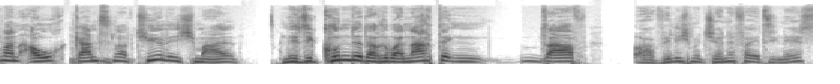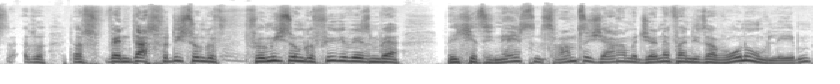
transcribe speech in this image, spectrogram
man auch ganz natürlich mal eine Sekunde darüber nachdenken darf, oh, will ich mit Jennifer jetzt die nächsten, also das, wenn das für dich so ein, für mich so ein Gefühl gewesen wäre, will ich jetzt die nächsten 20 Jahre mit Jennifer in dieser Wohnung leben?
